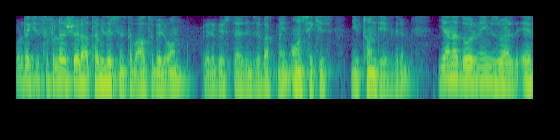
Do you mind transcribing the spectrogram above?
Buradaki sıfırları şöyle atabilirsiniz. Tabi 6 bölü 10. Böyle gösterdiğimize bakmayın. 18 Newton diyebilirim. Yana doğru neyimiz vardı? F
